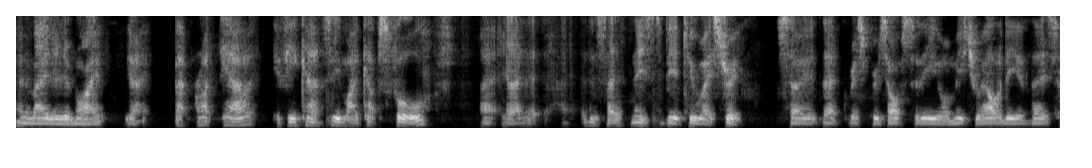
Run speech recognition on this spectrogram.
animated in my, you know, but right now, if you can't see my cup's full, uh, you know, this needs to be a two way street. So that reciprocity or mutuality of those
